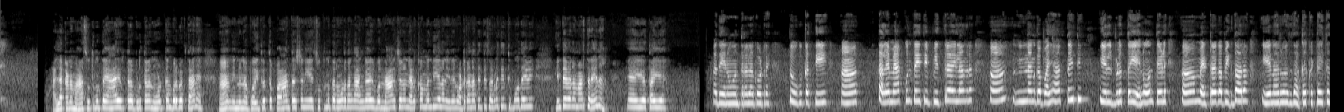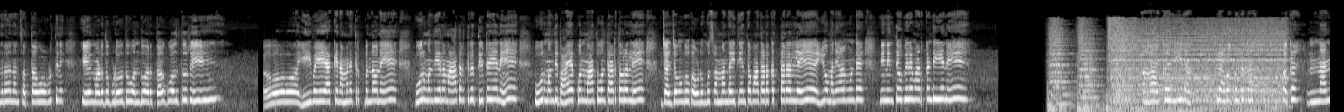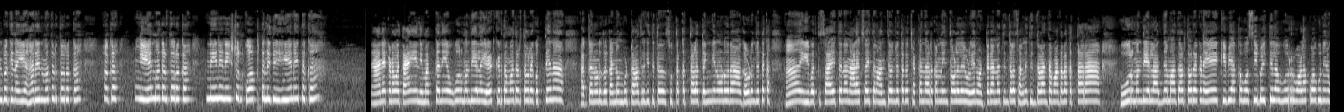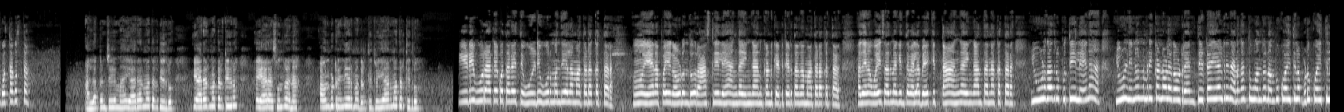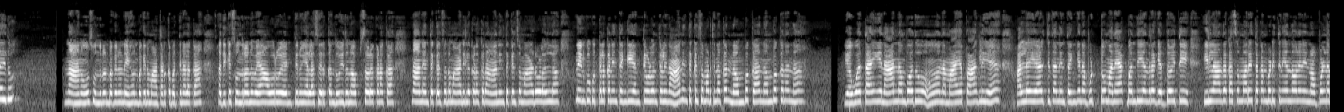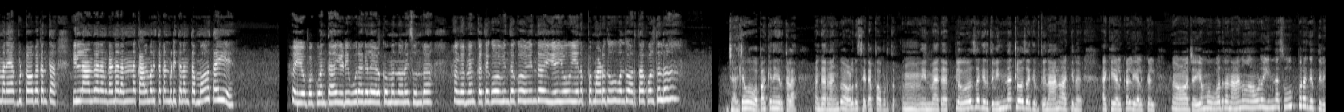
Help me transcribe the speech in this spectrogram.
ಅಲ್ಲ ಕಣ ಮಾ ಸುತ್ತಮುತ್ತ ಯಾರು ಇರ್ತಾರ ಬಿಡ್ತಾರೆ ನೋಡ್ಕೊಂಡ್ ಬರ್ಬೇಕು ತಾನೆ. ಹಾ ನಿನ್ನ ಇದ್ದತ್ತು ಪಾ ಅಂತ ನೀ ಸುತ್ತಮುತ್ತ ನೋಡ್ದಂಗ ಹಂಗ ಒಂದ್ ನಾಲ್ಕು ಜನ ನಡ್ಕೊಂಡ್ ಬಂದಿಲ್ಲ ನೀನು ಒಟಕನ ತಿಂತಿ ಸಣ್ಣ ತಿಂತಿ ಮೋದೇವಿ. ಇಂಥವೆಲ್ಲ ಏನ ಏ ಅಯ್ಯೋ ತಾಯಿ ಅದೇನೋ ಒಂಥರಲ್ಲ ಕೊಟ್ರೆ ತೂಗು ಕತ್ತಿ, ಆ, ತಲೆ ಮ್ಯಾಕ್ ಕುಂತೈತಿ, ಬಿದ್ದ ಇಲ್ಲಾಂದ್ರೆ ನನ್ಗೆ ಭಯ ಆಗ್ತೈತಿ. ಎಲ್ಲಿ ಬೀಳುತ್ತೆ, ಏನು ಅಂತೇಳಿ ಮೆಟ್ರಾಗ ಬಿಗ್ದಾರ. ಏನಾರು ಅದು ಹಗ್ಗ ಕಟ್ಟಾಯ್ತಂದ್ರೆ ನಾನು ಸತ್ತ ಹೋಗ್ಬಿಡ್ತೀನಿ. ಏನು ಮಾಡೋದು ಬಿಡೋದು, ಒಂದು ಅರ್ಥ ಆಗೋಲ್ತು ರೀ. ಓ, ಈ ವಯ ಯಾಕೆ ನಮ್ಮನೆ ಹತ್ರಕ್ಕೆ ಬಂದವನೇ? ಊರು ಮಂದಿ ಎಲ್ಲ ಮಾತಾಡ್ತಿರೋ ತೀಟ ಏನೇ? ಊರ್ ಮಂದಿ ಬಾಯಕ್ಕೊಂದು ಮಾತು ಅಂತ ಆಡ್ತಾವ್ರಲ್ಲೇ? ಜಲ್ಜವಂಗು ಗೌಡಂಗು ಸಂಬಂಧ ಐತಿ ಅಂತ ಮಾತಾಡಕತ್ತಾರಲ್ಲೇ? ಅಯ್ಯೋ ಮನೆ ಮುಂಡೆ, ನೀನು ಉಬೇರೆ ಬೇರೆ ಮಾಡ್ಕೊಂಡಿ ಏನೇ? ಅಕ್ಕ ನನ್ನ ಬಗ್ಗೆ ನಾ ಯಾರೇನು ಮಾತಾಡ್ತಾವ್ರಕ್ಕ ಅಕ್ಕ? ಏನು ಮಾತಾಡ್ತಾವ್ರಕ್ಕ? ನೀನೇನು ಇಷ್ಟೊಂದು ಕೋಪದಲ್ಲಿದ್ದೆ? ಏನಾಯ್ತಕ್ಕ ನಾನೇ ಕಣವ ತಾಯಿ ನಿಮ್ಮ ಅಕ್ಕ ಅಕ್ಕನೇ ಊರು ಮಂದಿ ಎಲ್ಲ ಏಟ್ ಕೆಡ್ತಾ ಮಾತಾಡ್ತಾವ್ರೆ, ಗೊತ್ತೇನ? ಅಕ್ಕ ನೋಡಿದ್ರೆ ಕಣ್ಣು ಬಿಟ್ಟು ಆದ್ರೆ ಗಿತ್ತ ಸುತ್ತಕತ್ತಾಳ ತಂಗಿ ನೋಡಿದ್ರ ಗೌಡನ ಜೊತೆಕ, ಹಾ, ಇವತ್ತು ಸಾಯ್ತಾನ, ನಾಳೆ ಸಾಯ್ತಾನ ಅಂತ ಜೊತೆ ಚಕ್ಕ ನಾಡ್ಕೊಂಡು ನಿಂತೊಳದೆ ಇವಳು. ಏನು ಹೊಟ್ಟೆಗನ್ನ ತಿಂತಾಳ, ಸಗಣಿ ತಿಂತಾಳ ಅಂತ ಮಾತಾಡಕತ್ತಾರ? ಊರು ಮಂದಿ ಎಲ್ಲ ಅದನ್ನೇ ಮಾತಾಡ್ತಾವ್ರೆ ಕಡೆ ಕಿವಿ ಅಕ್ಕ ಒಸಿ ಬೀಳ್ತಿಲ್ಲ, ಊರು ಒಳಕ್ ಹೋಗು ನೀನು ಗೊತ್ತಾಗುತ್ತಾ? ಅಲ್ಲ ಕಂಚಯ್ಯಮ್ಮ, ಯಾರ್ಯಾರು ಮಾತಾಡ್ತಿದ್ರು? ಯಾರ್ಯಾರು ಮಾತಾಡ್ತಿದ್ರು? ಯಾರ ಸುಂದ್ರನ? ಅವ್ನ್ ಬಿಟ್ರೆ ಇನ್ಯಾರು ಮಾತಾಡ್ತಿದ್ರು? ಯಾರು ಮಾತಾಡ್ತಿದ್ರು? ಇಡೀ ಊರಾಗೆ ಗೊತ್ತಾಗೈತೆ? ಇಡೀ ಊರ್ ಮಂದಿ ಎಲ್ಲ ಮಾತಾಡಕತ್ತಾರ. ಹ್ಞೂ, ಏನಪ್ಪ ಈ ಗೌಡಂದು ರಾಸ್ಲಿಲೆ ಹಂಗ ಹಿಂಗ ಅನ್ಕೊಂಡು ಕೆಟ್ಟ ಕೆಟ್ಟದಾಗ ಮಾತಾಡಕತ್ತಾರ. ಅದೇನೋ ವಯಸ್ಸಾದ್ಮ್ಯಾಗಿಂತವೆಲ್ಲ ಬೇಕಿತ್ತ? ಹಂಗ ಹಿಂಗ ಅಂತ ಅನ್ನಕತ್ತಾರ. ಇವಳಿಗಾದ್ರೂ ಬುದ್ಧಿ ಇಲ್ಲೇನ? ಇವಳು ಇನ್ನೊಂದು ಮಡಿಕೊಂಡೋಳೆ ಗೌಡ್ರೆ. ಅಂತ ಹೇಳ್ರಿ? ನನಗಂತೂ ಒಂದು ನಂಬಕ್ ಹೋಯ್ತಿಲ್ಲ, ಬುಡಕು ಹೋಯ್ತಿಲ್ಲ ಇದು. ನಾನು ಸುಂದ್ರನ ಬಗ್ಗೆ ನೇಹನ್ ಬಗ್ಗೆ ಮಾತಾಡ್ಕ ಬರ್ತೀನಲ್ಲಕ್ಕ ಅದಕ್ಕೆ ಸುಂದ್ರನುವೆ, ಅವರು ಎಂತಿನ ಎಲ್ಲ ಸೇರ್ಕೊಂಡು ಇದನ್ನ ಒಪ್ಸೋರೆ ಕಣಕ ನಾನು ಎಂತ ಕೆಲಸ ಮಾಡಿಲ್ಲ ಕಣಕ ನಾನು ಇಂಥ ಕೆಲಸ ಮಾಡೋಳಲ್ಲ. ನಿನಗೂ ಗೊತ್ತಲ್ಲಕ ನಿನ್ ತಂಗಿ ಅಂತೇಳು ಅಂತೇಳಿ ನಾನು ಇಂಥ ಕೆಲಸ ಮಾಡ್ತೀನಕ್ಕ? ನಂಬಕ ನಂಬಕ ನನ್ನ. ಯವ್ವ ತಾಯಿ, ನಾನು ನಂಬೋದು. ನಮ್ಮ ಆಯಪ್ಪ ಆಗ್ಲಿ ಹೇಳ್ತಿದ್ದ ನಿನ್ನ ತಂಗಿನ ಬಿಟ್ಟು ಮನೆಯಾಗ ಬಂದಿ ಅಂದ್ರೆ ಗೆದ್ದೋಯ್ತಿ. ಇಲ್ಲ ಅಂದ್ರೆ ಕಸ ಮರಿ ತಗೊಂಡ್ ಬಿಡ್ತೀನಿ ಅಂದ್ರೆ ನಿನ್ನ ಒಬ್ಬಳನ್ನ ಮನೆಯಾಗ ಬಿಟ್ಟು ಹೋಗ್ಬೇಕಂತ. ಇಲ್ಲ ಅಂದ್ರೆ ನನ್ನ ಗಂಡ ನನ್ನ ಕಾಲ್ ಮರಿ ತಕೊಂಡ್ ಬಿಡ್ತಾನಂತಮ್ಮ ತಾಯಿ. ಅಯ್ಯೋ ಭಗವಂತ ಇಡೀ ಊರಾಗೆಲ್ಲ ಹೇಳ್ಕೊಂಬಂದವನೇ ಸುಂದ್ರ. ಹಂಗಾರೆ ನನ್ನ ಕತೆ ಗೋವಿಂದ ಗೋವಿಂದ ಅಯ್ಯೋ ಏನಪ್ಪ ಮಾಡೋದು? ಒಂದು ಅರ್ಥ ಆಗೋಲ್ತಲ್ಲ ಜಲ್ಜವ ಒಬ್ಬಾಕಿನೇ ಇರ್ತಾಳ. ಹಂಗಾರೆ ನಂಗೂ ಅವಳಿಗೂ ಸೆಟಪ್ ಆಗ್ಬಿಡ್ತು. ಹ್ಮ್ ಇನ್ಮ್ಯಾಗ ಕ್ಲೋಸ್ ಆಗಿರ್ತೀವಿ ಇನ್ನ ಕ್ಲೋಸ್ ಆಗಿರ್ತೀವಿ. ನಾನು ಆಕಿನ ಆಕಿ ಎಳ್ಕೊಳ್ಳಿ ಆ, ಜಯಮ್ಮ ಹೋದ್ರೆ ನಾನು ಅವಳು ಇನ್ನ ಸೂಪರ್ ಆಗಿರ್ತೀವಿ.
